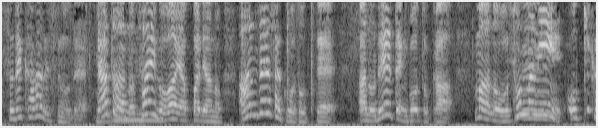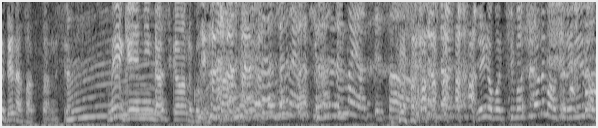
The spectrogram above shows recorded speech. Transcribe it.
それからですので。で、あとあの最後はやっぱりあの安全策を取って、あの0.5とか、まああの、そんなに大きく出なかったんですよ。ね、芸人らしからぬことをしたちまちまやってさ。いやいや、もうちまちまでも当たり前だろ。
